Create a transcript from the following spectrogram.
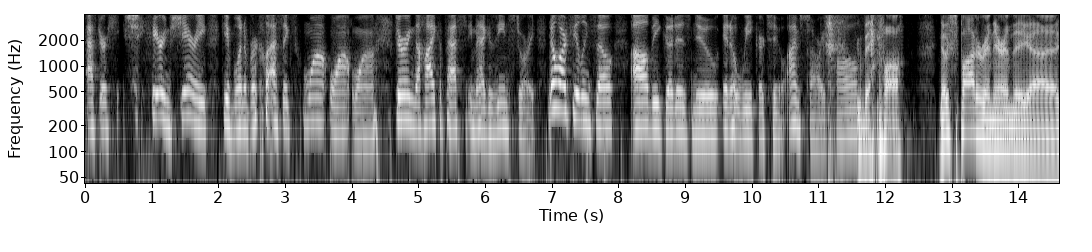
after hearing Shari give one of her classics, wah, wah, wah, during the high capacity magazine story. No hard feelings though. I'll be good as new in a week or two. I'm sorry, Paul. too bad, Paul. No spotter in there in the uh,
